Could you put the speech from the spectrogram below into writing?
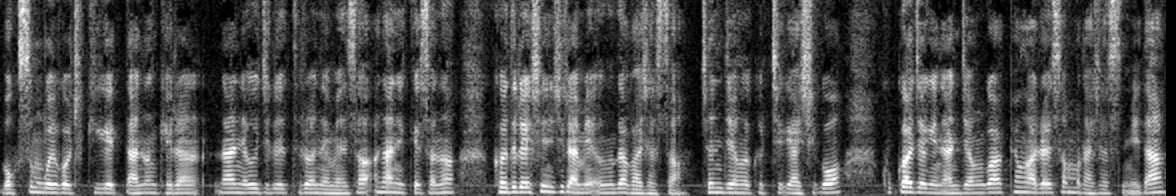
목숨 걸고 지키겠다는 결연한 의지를 드러내면서 하나님께서는 그들의 신실함에 응답하셔서 전쟁을 그치게 하시고 국가적인 안정과 평화를 선물하셨습니다.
